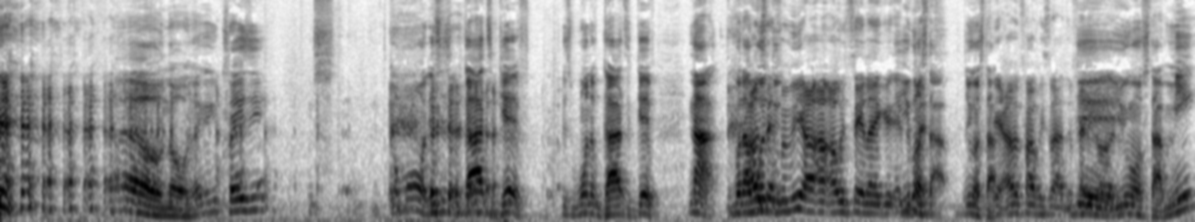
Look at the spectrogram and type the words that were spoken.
Hell no, nigga. You crazy? Come on. This is God's gift. This is one of God's gift. Nah, what I, I would would say do. for me, I, I- I would say like it you gonna stop. You are gonna stop. Yeah, I would probably stop Yeah, depending on. you gonna stop. Me,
